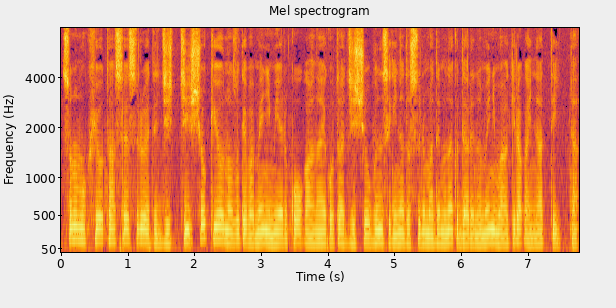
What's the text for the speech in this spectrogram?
その目標を達成する上で実地初期を除けば目に見える効果がないことは実証分析などするまでもなく誰の目にも明らかになっていった。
